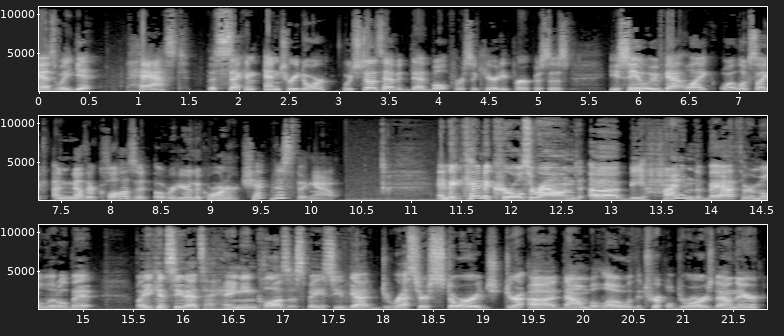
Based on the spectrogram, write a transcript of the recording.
as we get past the second entry door, which does have a deadbolt for security purposes, you see we've got like what looks like another closet over here in the corner. Check this thing out. And it kind of curls around uh, behind the bathroom a little bit. But you can see that's a hanging closet space. You've got dresser storage uh, down below, the triple drawers down there.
